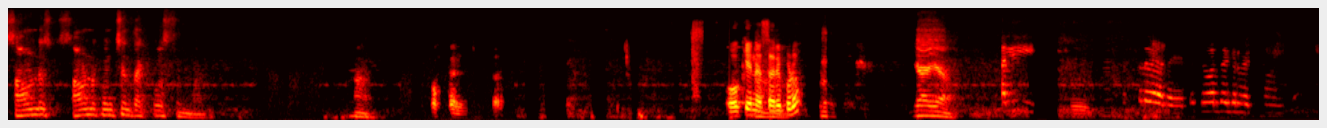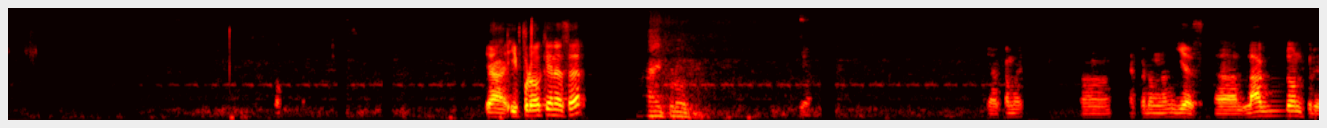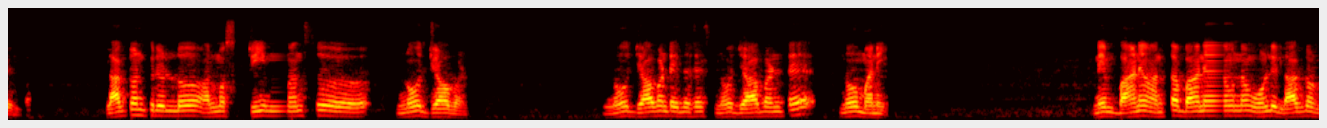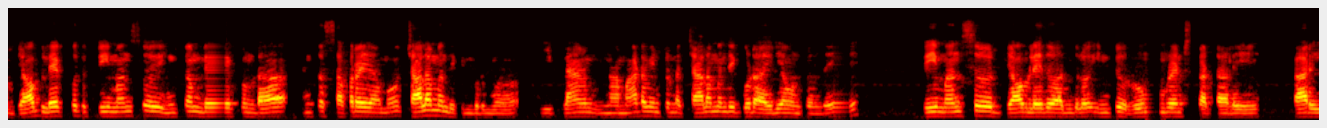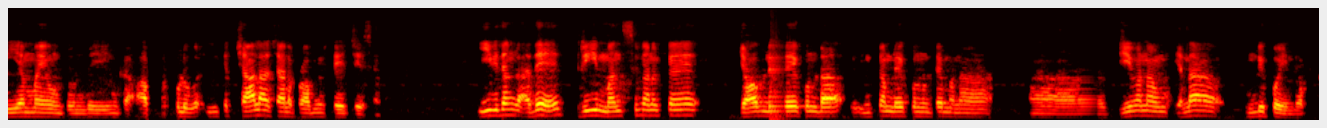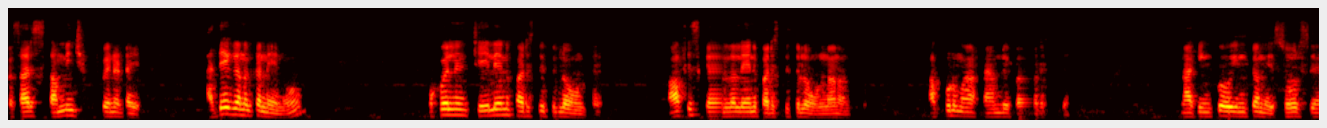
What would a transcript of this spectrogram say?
sound sound కొంచెం తక్కువ వస్తుంది మాది ఆ, ఒక్క నిమిషం. ఓకేనా సార్ ఇప్పుడు? యా యా యా ఇప్పుడు ఓకేనా సార్? ఇప్పుడు ఓకే. ఎక్కడ ఉన్నాను ఎస్ లాక్డౌన్ పీరియడ్లో. లాక్డౌన్ పీరియడ్లో almost three months no job అండి నో జాబ్ అంటే in the sense no job అంటే నో మనీ నేను బాగానే అంతా బాగానే ఉన్నాం. Only lockdown. జాబ్ లేకపోతే త్రీ మంత్స్ ఇన్కమ్ లేకుండా ఎంత సఫర్ అయ్యామో చాలా మందికి ఇప్పుడు ఈ ప్లాన్ నా మాట వింటున్న చాలా మందికి కూడా ఐడియా ఉంటుంది. త్రీ మంత్స్ జాబ్ లేదు అందులో ఇంటి రూమ్ రెంట్స్ కట్టాలి కార్ ఈఎంఐ ఉంటుంది ఇంకా అప్పులు ఇంకా చాలా చాలా ప్రాబ్లమ్స్ ఫేస్ చేశాను ఈ విధంగా అదే త్రీ మంత్స్ కనుక జాబ్ లేకుండా ఇన్కమ్ లేకుండా ఉంటే మన ఆ, జీవనం ఎలా ఉండిపోయింది. ఒక్కసారి స్తంభించిపోయినట్టు అయింది అదే గనక నేను ఒకవేళ నేను చేయలేని పరిస్థితిలో ఉంటే ఆఫీస్కి వెళ్ళలేని పరిస్థితిలో ఉన్నాను అనుకో అప్పుడు మా ఫ్యామిలీ పరిస్థితి. నాకు ఇంకో ఇన్కమ్ సోర్స్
